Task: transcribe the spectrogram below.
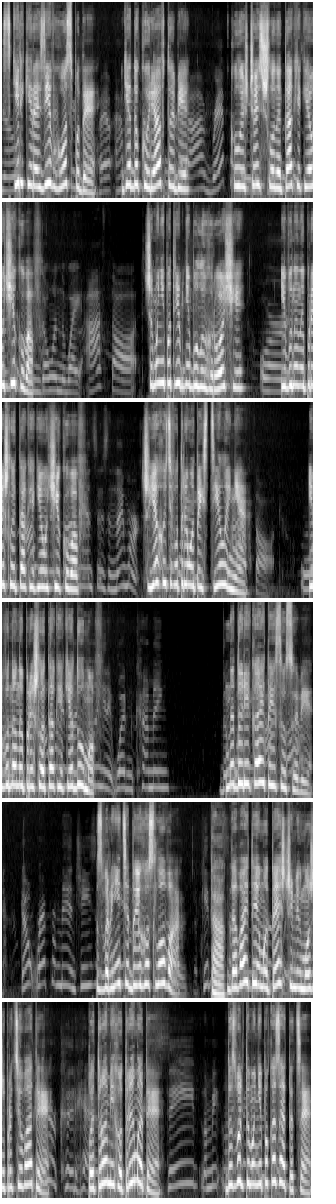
скільки разів, Господи, я докоряв тобі, коли щось йшло не так, як я очікував? Чи мені потрібні були гроші, і вони не прийшли так, як я очікував? Чи я хотів отримати зцілення, і воно не прийшло так, як я думав? Не дорікайте Ісусові. Зверніться до Його слова. Так. Давайте йому те, з чим він може працювати. Петро міг отримати. Дозвольте мені показати це.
